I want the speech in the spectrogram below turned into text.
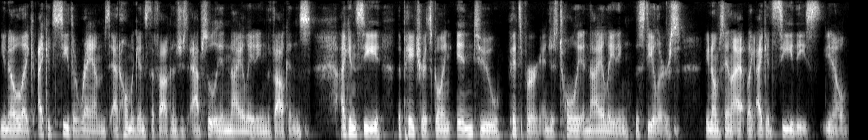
You know, like I could see the Rams at home against the Falcons just absolutely annihilating the Falcons. I can see the Patriots going into Pittsburgh and just totally annihilating the Steelers. You know what I'm saying? I, like I could see these, you know,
